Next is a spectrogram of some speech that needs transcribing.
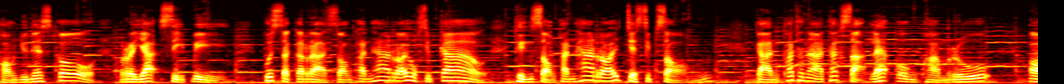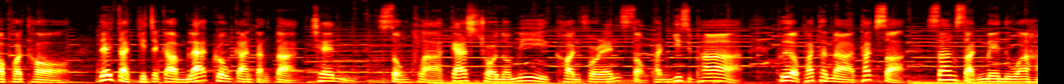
ของยูเนสโก ระยะ 4 ปี พุทธศักราช 2569 ถึง 2572 การพัฒนาทักษะและองค์ความรู้ อพท ได้จัดกิจกรรมและโครงการต่างๆ เช่น สงขลา Gastronomy Conference 2025 เพื่อพัฒนาทักษะสร้างสรรค์เมนูอาห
